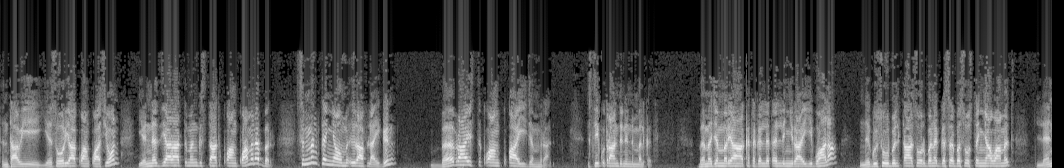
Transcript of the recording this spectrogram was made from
ጥንታዊ የሶርያ ቋንቋ ሲሆን የእነዚህ አራት መንግሥታት ቋንቋም ነበር ስምንተኛው ምዕራፍ ላይ ግን በዕብራይስጥ ቋንቋ ይጀምራል። እስቲ ቁጥር አንድን እንመልከት። በመጀመሪያ ከተገለጠልኝ ራእይ በኋላ ንጉሡ ብልጣሶር በነገሰ በሦስተኛው ዓመት ለእኔ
